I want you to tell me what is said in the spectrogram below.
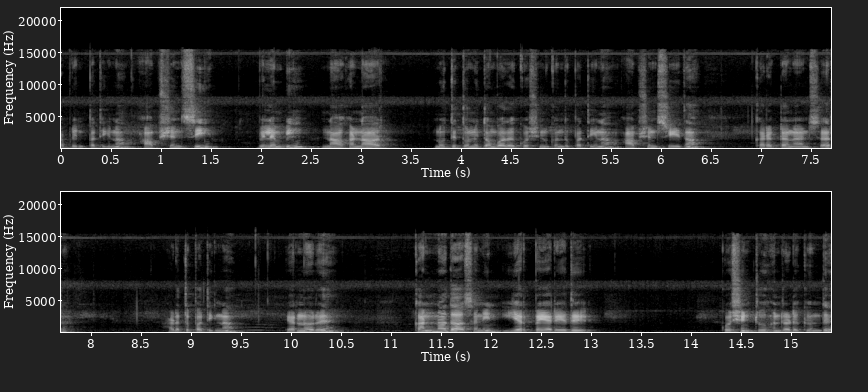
அப்படின்னு பார்த்தீங்கன்னா ஆப்ஷன் சி விளம்பி நாகனார். நூற்றி தொண்ணூத்தொம்பதாவது கொஷினுக்கு வந்து பார்த்திங்கன்னா ஆப்ஷன் சி தான் கரெக்டான ஆன்சர் அடுத்து பார்த்திங்கன்னா இரநூறு. கண்ணதாசனின் இயற்பெயர் எது? கொஷின் டூ ஹண்ட்ரடுக்கு வந்து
